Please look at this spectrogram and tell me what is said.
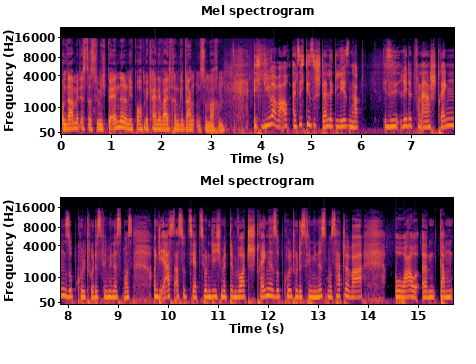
Und damit ist das für mich beendet und ich brauche mir keine weiteren Gedanken zu machen. Ich liebe aber auch, als ich diese Stelle gelesen habe, sie redet von einer strengen Subkultur des Feminismus. Und die erste Assoziation, die ich mit dem Wort strenge Subkultur des Feminismus hatte, war, oh wow, ähm, dann,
